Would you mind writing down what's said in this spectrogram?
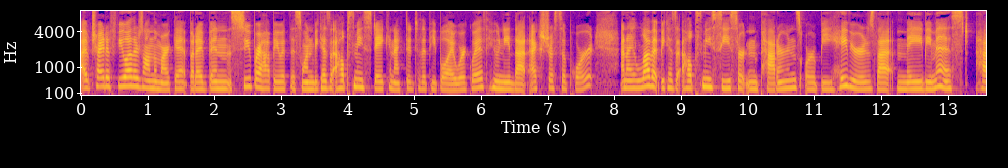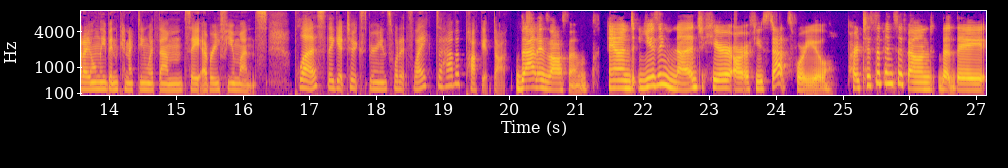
I've tried a few others on the market, but I've been super happy with this one because it helps me stay connected to the people I work with who need that extra support. And I love it because it helps me see certain patterns or behaviors that may be missed had I only been connecting with them, say, every few months. Plus, they get to experience what it's like to have a pocket doc. That is awesome. And using Nudge, here are a few stats for you. Participants have found that they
